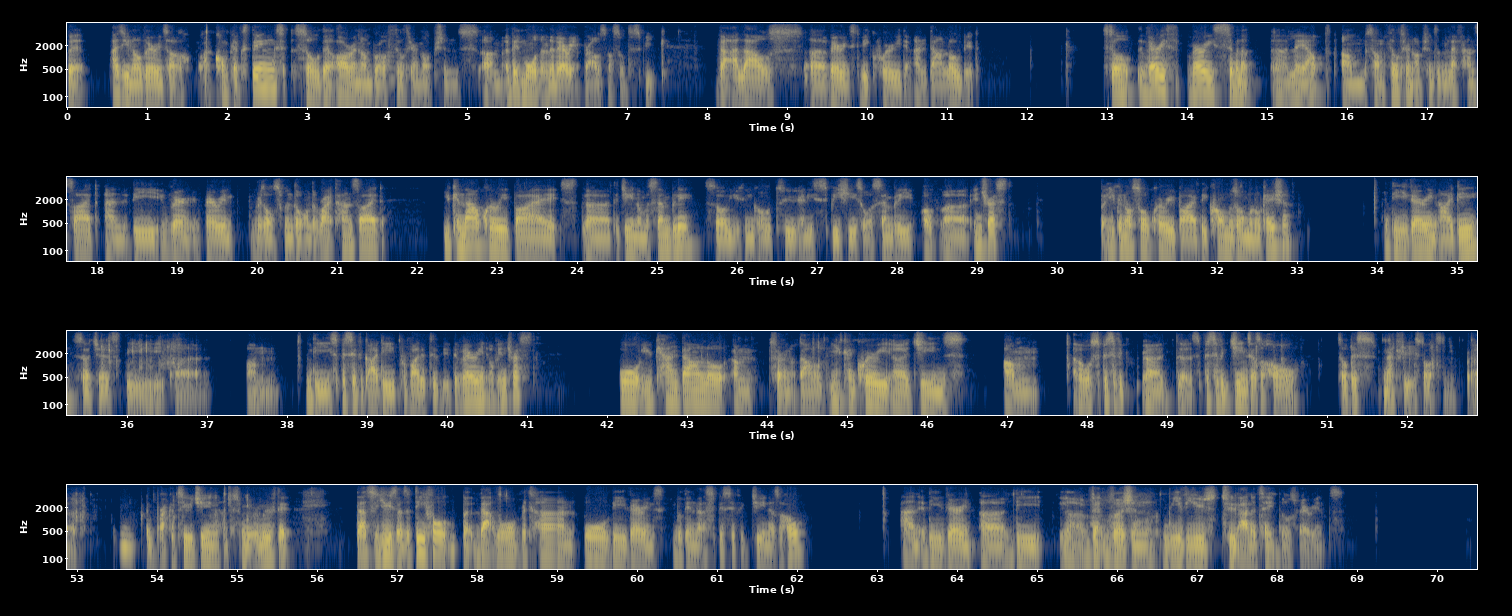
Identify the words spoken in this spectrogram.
but as you know, variants are quite complex things, so there are a number of filtering options, um, a bit more than the variant browser, so to speak, that allows uh, variants to be queried and downloaded. So very, very similar uh, layout, um, some filtering options on the left-hand side and the variant results window on the right-hand side. You can now query by uh, the genome assembly, so you can go to any species or assembly of uh, interest. But you can also query by the chromosomal location, the variant ID, such as the uh, um, the specific ID provided to the, the, variant of interest, or you can download, um, sorry, not download, you can query uh, genes um, or specific uh, the specific genes as a whole. So this naturally starts uh, the BRCA2 gene. I just removed it that's used as a default, but that will return all the variants within that specific gene as a whole. And the variant, uh, the uh, VEP version we've used to annotate those variants.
